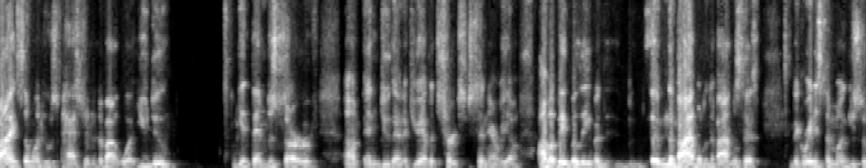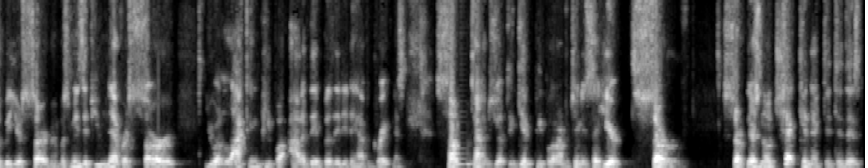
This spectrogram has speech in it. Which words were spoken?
find someone who's passionate about what you do. Get them to serve um, and do that. If you have a church scenario, I'm a big believer in the Bible, and the Bible says, the greatest among you shall be your servant, which means if you never serve, you are locking people out of the ability to have greatness. Sometimes you have to give people an opportunity to say, Here, serve serve. There's no check connected to this.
